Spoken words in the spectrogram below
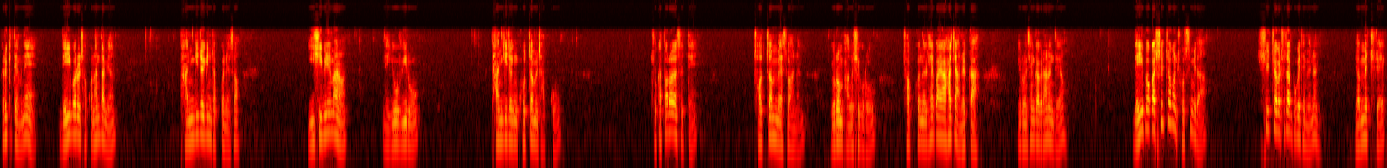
그렇기 때문에 네이버를 접근한다면 단기적인 접근에서 21만원 네, 요 위로 단기적인 고점을 잡고 주가 떨어졌을 때 저점 매수하는 이런 방식으로 접근을 해봐야 하지 않을까 이런 생각을 하는데요. 네이버가 실적은 좋습니다. 실적을 찾아보게 되면은 연매출액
